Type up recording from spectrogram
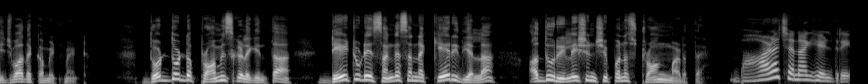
ನಿಜವಾದ ಕಮಿಟ್ಮೆಂಟ್ ದೊಡ್ಡ ದೊಡ್ಡ ಪ್ರಾಮಿಸ್ಗಳಿಗಿಂತ ಡೇ ಟು ಡೇ ಸಂಗಸನ್ನ ಕೇರ್ ಇದೆಯಲ್ಲ ಅದು ರಿಲೇಷನ್ಶಿಪ್ ಅನ್ನು ಸ್ಟ್ರಾಂಗ್ ಮಾಡುತ್ತೆ. ಬಹಳ ಚೆನ್ನಾಗಿ ಹೇಳಿದ್ರಿ.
